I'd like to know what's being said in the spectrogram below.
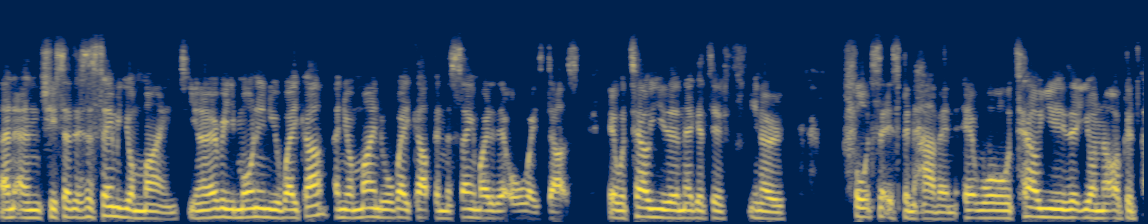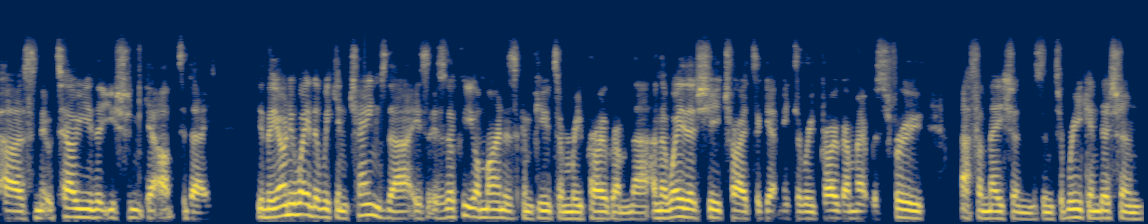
And, and she said it's the same with your mind. You know, every morning you wake up and your mind will wake up in the same way that it always does. It will tell you the negative, you know, thoughts that it's been having. It will tell you that you're not a good person. It will tell you that you shouldn't get up today. The only way that we can change that is, is look at your mind as a computer and reprogram that. And the way that she tried to get me to reprogram it was through affirmations and to recondition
